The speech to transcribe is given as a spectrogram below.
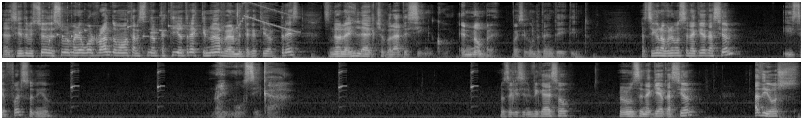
En el siguiente episodio de Super Mario World Random vamos a estar haciendo el Castillo 3, que no es realmente el Castillo 3, sino la Isla del Chocolate 5. El nombre puede ser completamente distinto. Así que nos veremos en aquella ocasión. Y se fue el sonido. No hay música. No sé qué significa eso. Nos vemos en aquella ocasión. Adiós.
